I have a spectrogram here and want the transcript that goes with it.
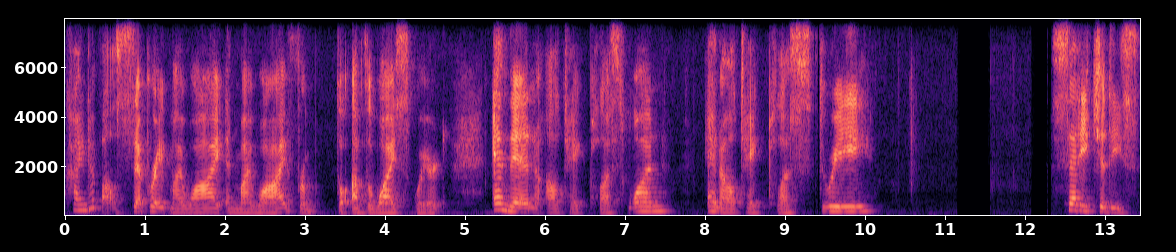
kind of, I'll separate my y and my y from the, of the y squared, and then I'll take plus 1 and I'll take plus 3. Set each of these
